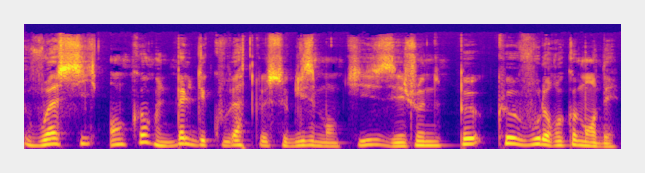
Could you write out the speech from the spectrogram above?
voici encore une belle découverte que ce glisse banquise et je ne peux que vous le recommander.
